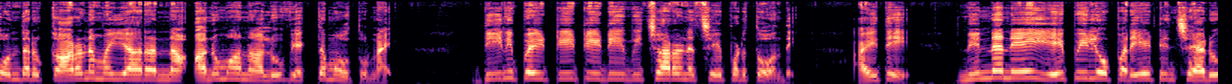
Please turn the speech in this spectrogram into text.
కొందరు కారణమయ్యారన్న అనుమానాలు వ్యక్తమవుతున్నాయి. దీనిపై టీటీడీ విచారణ చేపడుతోంది. అయితే నిన్ననే ఏపీలో పర్యటించారు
